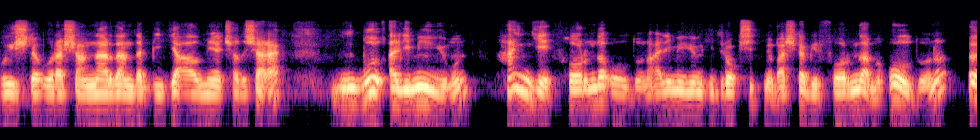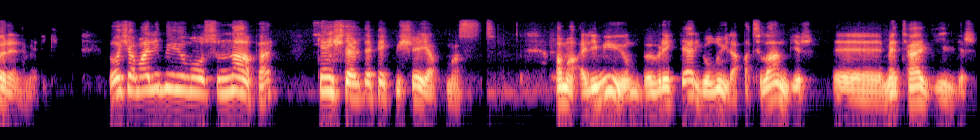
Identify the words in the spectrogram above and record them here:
bu işle uğraşanlardan da bilgi almaya çalışarak bu alüminyumun hangi formda olduğunu, alüminyum hidroksit mi başka bir formda mı olduğunu öğrenemedik. Hocam alüminyum olsun ne yapar? Gençlerde pek bir şey yapmaz. Ama alüminyum böbrekler yoluyla atılan bir e, metal değildir.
